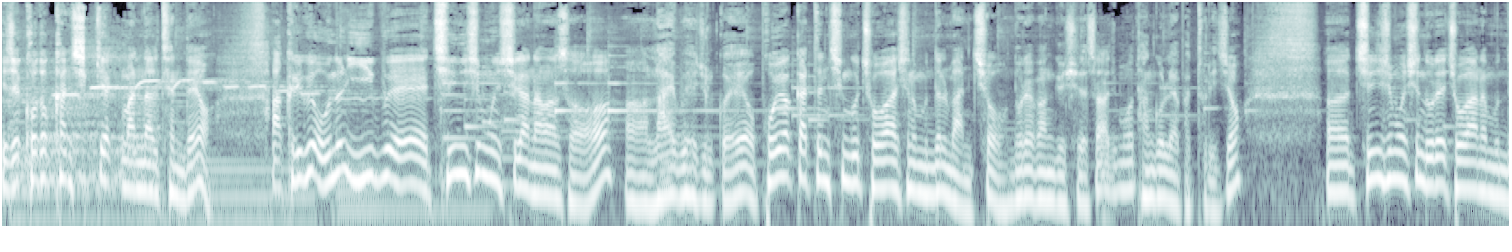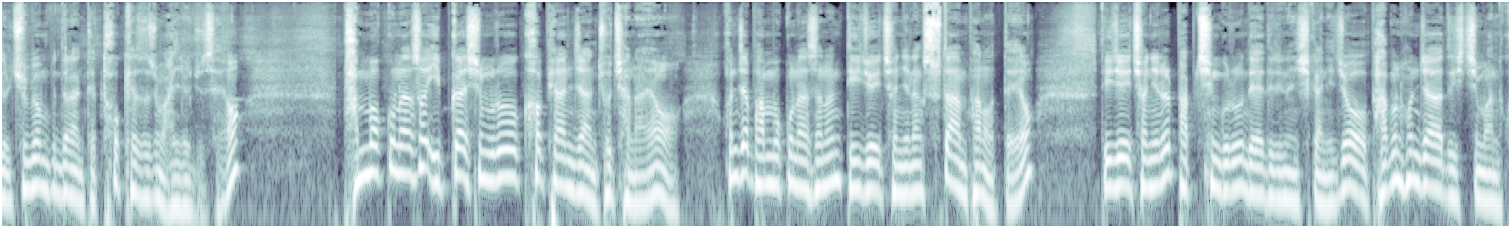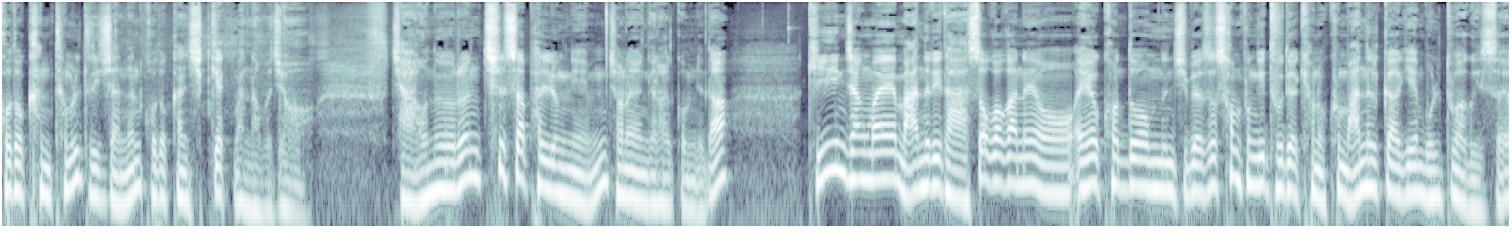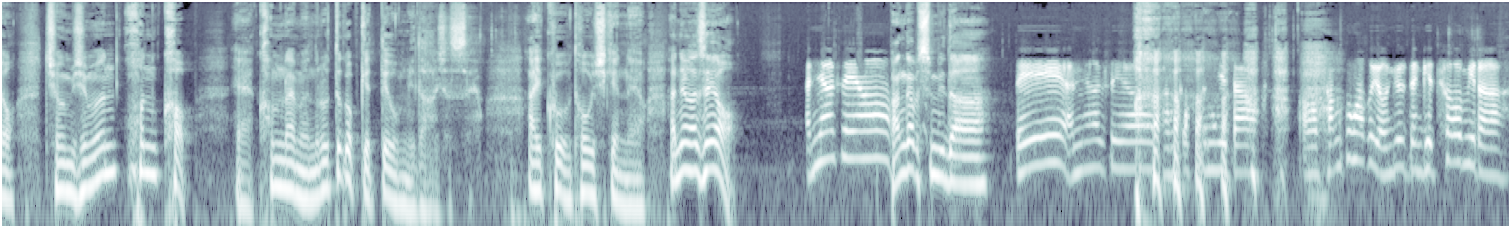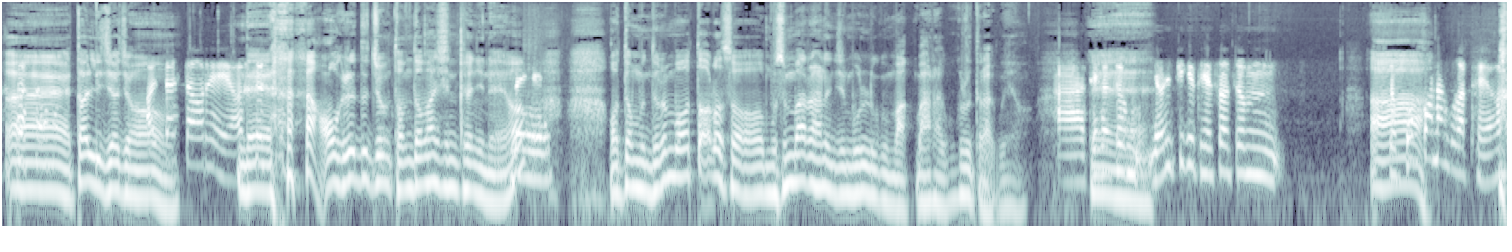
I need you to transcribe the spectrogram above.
이제 고독한 식객 만날 텐데요. 아, 그리고 오늘 2부에 진심훈 씨가 나와서 어, 라이브 해줄 거예요. 보약 같은 친구 좋아하시는 분들 많죠. 노래방 교실에서 아주 뭐 단골 레파토리죠. 어, 진심훈 씨 노래 좋아하는 분들, 주변 분들한테 톡해서 좀 알려주세요. 밥 먹고 나서 입가심으로 커피 한 잔 좋잖아요. 혼자 밥 먹고 나서는 DJ 천이랑 수다 한 판 어때요? DJ 천이를 밥 친구로 내드리는 시간이죠. 밥은 혼자 드시지만 고독한 틈을 들이지 않는 고독한 식객 만나보죠. 자, 오늘은 7486님 전화 연결할 겁니다. 긴 장마에 마늘이 다 썩어가네요. 에어컨도 없는 집에서 선풍기 두 대 켜놓고 마늘 가기에 몰두하고 있어요. 점심은 혼컵, 예, 컵라면으로 뜨겁게 때웁니다 하셨어요. 아이쿠 더우시겠네요. 안녕하세요. 안녕하세요. 반갑습니다. 네, 안녕하세요. 반갑습니다. 어, 방송하고 연결된 게 처음이라. 에, 떨리죠, 좀. 얼떨떨해요. 네. 어, 그래도 좀 덤덤하신 편이네요. 네. 어떤 분들은 뭐 떨어서 무슨 말을 하는지 모르고 막 말하고 그러더라고요. 아, 제가 네. 좀 연식이 돼서 좀, 좀 아, 뻔뻔한 것 같아요.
